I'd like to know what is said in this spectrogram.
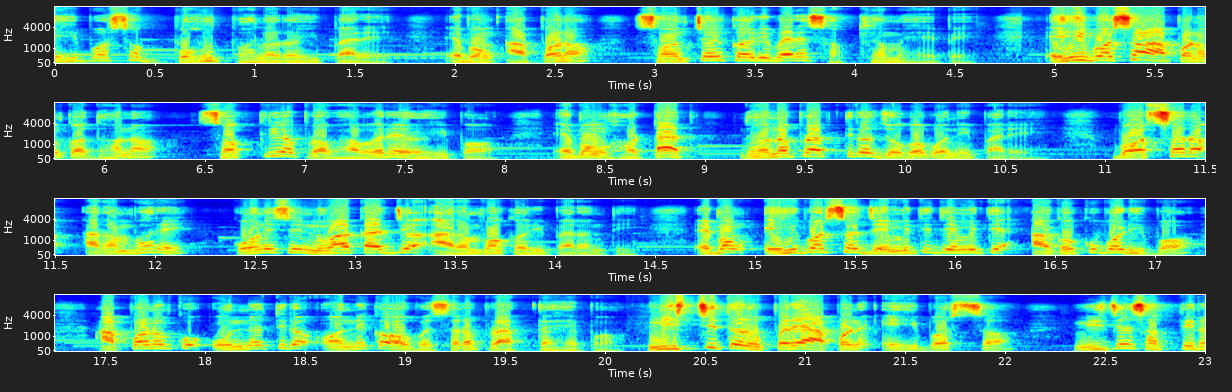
ଏହି ବର୍ଷ ବହୁତ ଭଲ ରହିପାରେ ଏବଂ ଆପଣ ସଞ୍ଚୟ କରିବାରେ ସକ୍ଷମ ହେବେ। ଏହି ବର୍ଷ ଆପଣଙ୍କ ଧନ ସକ୍ରିୟ ପ୍ରଭାବରେ ରହିବ ଏବଂ ହଠାତ୍ ଧନପ୍ରାପ୍ତିର ଯୋଗ ବନିପାରେ। ବର୍ଷର ଆରମ୍ଭରେ କୌଣସି ନୂଆ କାର୍ଯ୍ୟ ଆରମ୍ଭ କରିପାରନ୍ତି ଏବଂ ଏହି ବର୍ଷ ଯେମିତି ଯେମିତି ଆଗକୁ ବଢ଼ିବ ଆପଣଙ୍କୁ ଉନ୍ନତିର ଅନେକ ଅବସର ପ୍ରାପ୍ତ ହେବ। ନିଶ୍ଚିତ ରୂପରେ ଆପଣ ଏହି ବର୍ଷ ନିଜ ଶକ୍ତିର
